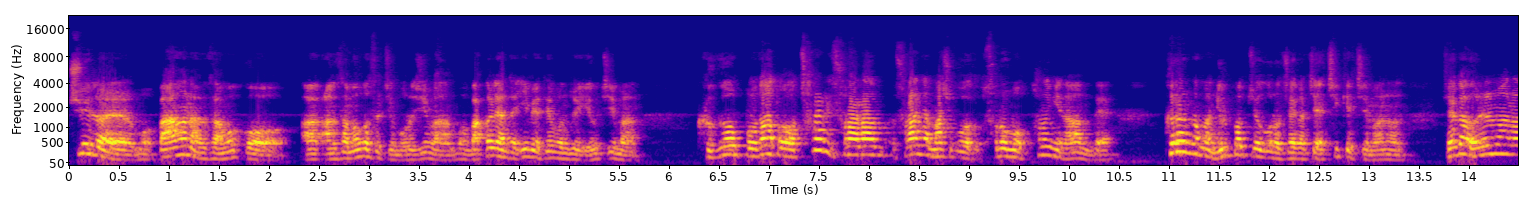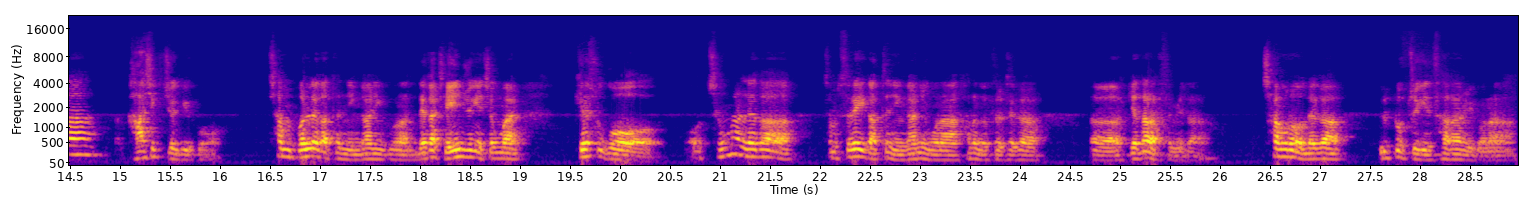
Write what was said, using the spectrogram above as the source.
주일날 뭐 빵은 안 사 먹고 아, 안사 먹었을지 모르지만 뭐 막걸리 한 잔 입에 대본 적이 없지만 그것보다도 차라리 술 한, 술 한 잔 마시고 서로 뭐 푸는 게 나은데 그런 것만 율법적으로 제가 제 지켰지만은 제가 얼마나 가식적이고 참 벌레 같은 인간이구나. 내가 죄인 중에 정말 개수고 어, 정말 내가 참 쓰레기 같은 인간이구나 하는 것을 제가 어, 깨달았습니다. 참으로 내가 율법적인 사람이구나.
